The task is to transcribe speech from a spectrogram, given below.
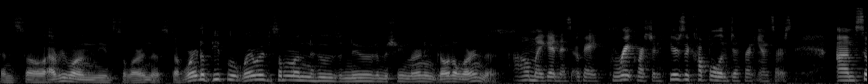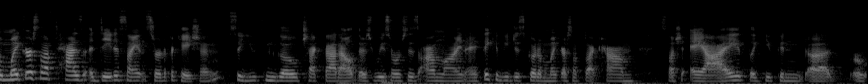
And so everyone needs to learn this stuff. Where do people where would someone who's new to machine learning go to learn this? Oh my goodness. Okay, great question. Here's a couple of different answers. Um, so Microsoft has a data science certification, so you can go check that out. There's resources online. I think if you just go to Microsoft.com slash AI, like you can, uh, or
